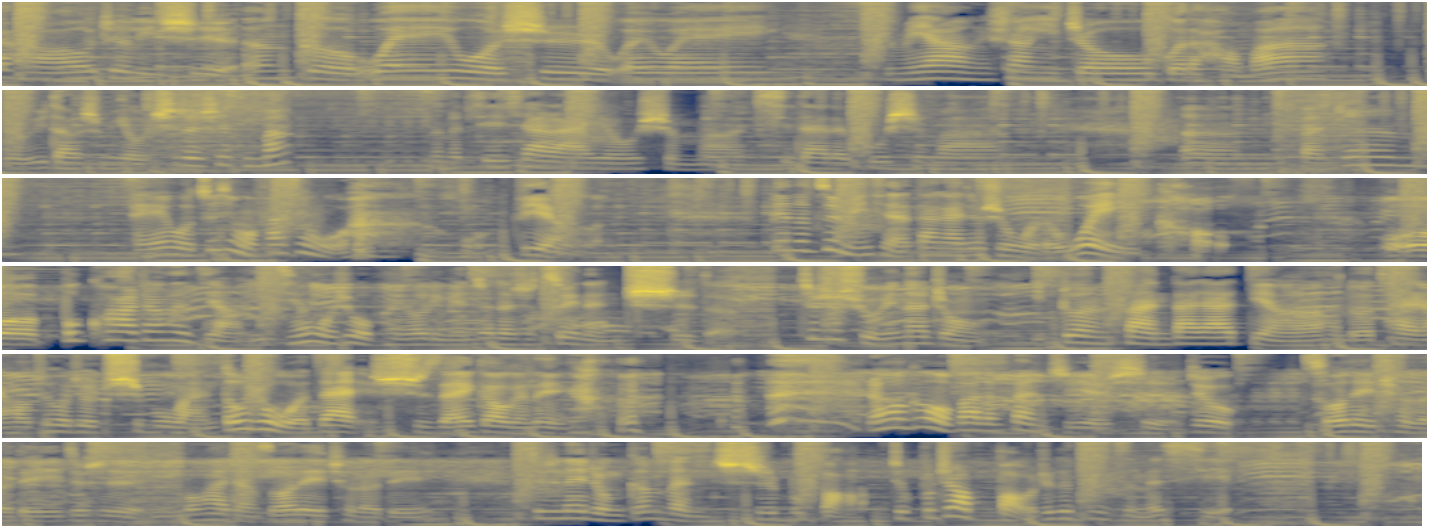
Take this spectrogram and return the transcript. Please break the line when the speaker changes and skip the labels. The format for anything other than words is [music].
大家好，这里是恩个微，我是微微。怎么样？上一周过得好吗？有遇到什么有趣的事情吗？那么接下来有什么期待的故事吗？嗯，反正，哎，我最近我发现我 [laughs] 我变了，变得最明显的大概就是我的胃口。我夸张的讲，以前我是我朋友里面真的是最能吃的，就是属于那种一顿饭大家点了很多菜，然后最后就吃不完，都是我在许在搞的那个。[laughs] 然后跟我爸的饭局也是，就所得吃了的，就是宁波话讲所得吃了的，就是那种根本吃不饱，就不知道饱这个字怎么写。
